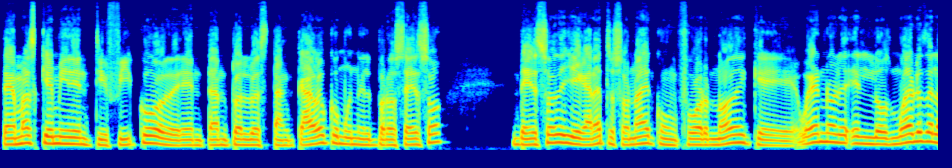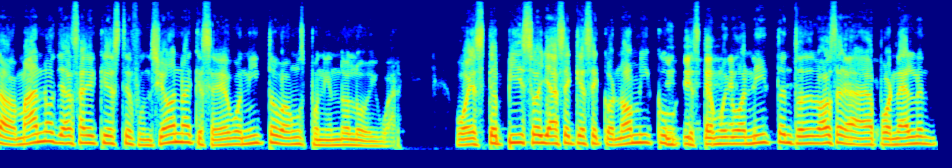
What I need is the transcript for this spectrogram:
temas que me identifico en tanto en lo estancado como en el proceso de eso de llegar a tu zona de confort, ¿no? De que, bueno, los muebles de la mano ya sabe que este funciona, que se ve bonito, vamos poniéndolo igual. O este piso ya sé que es económico, que está muy bonito, entonces vamos a ponerlo en...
